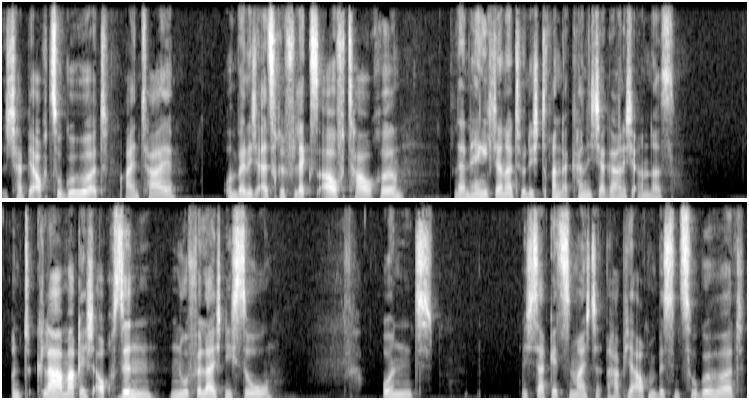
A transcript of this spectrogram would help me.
Ich habe ja auch zugehört, ein Teil. Und wenn ich als Reflex auftauche, dann hänge ich da natürlich dran. Da kann ich ja gar nicht anders. Und klar, mache ich auch Sinn, nur vielleicht nicht so. Und ich sage jetzt mal, ich habe ja auch ein bisschen zugehört.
